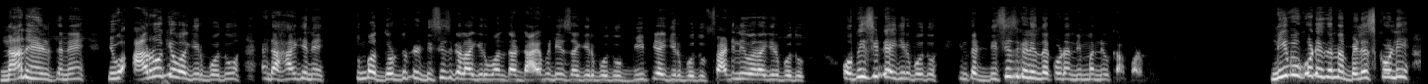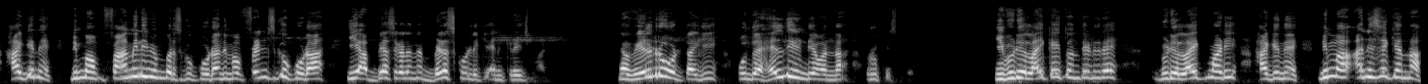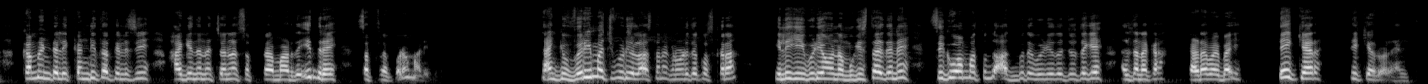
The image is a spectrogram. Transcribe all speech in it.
ನಾನು ಹೇಳ್ತೇನೆ, ನೀವು ಆರೋಗ್ಯವಾಗಿರ್ಬೋದು ಅಂಡ್ ಹಾಗೇನೆ ತುಂಬಾ ದೊಡ್ಡ ದೊಡ್ಡ ಡಿಸೀಸ್ಗಳಾಗಿರುವಂತ ಡಯಾಬಿಟೀಸ್ ಆಗಿರ್ಬೋದು ಬಿ ಪಿ ಆಗಿರ್ಬೋದು ಫ್ಯಾಟಿ ಲಿವರ್ ಆಗಿರ್ಬೋದು ಒಬಿಸಿಟಿ ಆಗಿರ್ಬೋದು, ಇಂಥ ಡಿಸೀಸ್ಗಳಿಂದ ಕೂಡ ನಿಮ್ಮನ್ನು ನೀವು ಕಾಪಾಡ್ಬೋದು. ನೀವು ಕೂಡ ಇದನ್ನ ಬೆಳೆಸ್ಕೊಳ್ಳಿ, ಹಾಗೇನೆ ನಿಮ್ಮ ಫ್ಯಾಮಿಲಿ ಮೆಂಬರ್ಸ್ಗೂ ಕೂಡ, ನಿಮ್ಮ ಫ್ರೆಂಡ್ಸ್ಗೂ ಕೂಡ ಈ ಅಭ್ಯಾಸಗಳನ್ನ ಬೆಳೆಸ್ಕೊಳ್ಳಿಕ್ಕೆ ಎನ್ಕರೇಜ್ ಮಾಡಿ. ನಾವೆಲ್ಲರೂ ಒಟ್ಟಾಗಿ ಒಂದು ಹೆಲ್ದಿ ಇಂಡಿಯಾವನ್ನ ರೂಪಿಸ್ಬೋದು. ಈ ವಿಡಿಯೋ ಲೈಕ್ ಆಯ್ತು ಅಂತ ಹೇಳಿದ್ರೆ ವಿಡಿಯೋ ಲೈಕ್ ಮಾಡಿ, ಹಾಗೇನೆ ನಿಮ್ಮ ಅನಿಸಿಕೆಯನ್ನ ಕಮೆಂಟ್ ಅಲ್ಲಿ ಖಂಡಿತ ತಿಳಿಸಿ, ಹಾಗೆ ನನ್ನ ಚಾನಲ್ ಸಬ್ಸ್ಕ್ರೈಬ್ ಮಾಡದೆ ಇದ್ರೆ ಸಬ್ಸ್ಕ್ರೈಬ್ ಕೂಡ ಮಾಡಿಬಿಡಿ. Thank you very much video last ತನಕ ನೋಡೋದಕ್ಕೋಸ್ಕರ ಇಲ್ಲಿಗೆ ಈ ವಿಡಿಯೋವನ್ನ ಮುಗಿಸ್ತಾ ಇದ್ದೇನೆ. ಸಿಗುವ ಮತ್ತೊಂದು ಅದ್ಭುತ ವಿಡಿಯೋದ ಜೊತೆಗೆ, ಅಲ್ಲಿ ತನಕ bye bye take care take care our health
